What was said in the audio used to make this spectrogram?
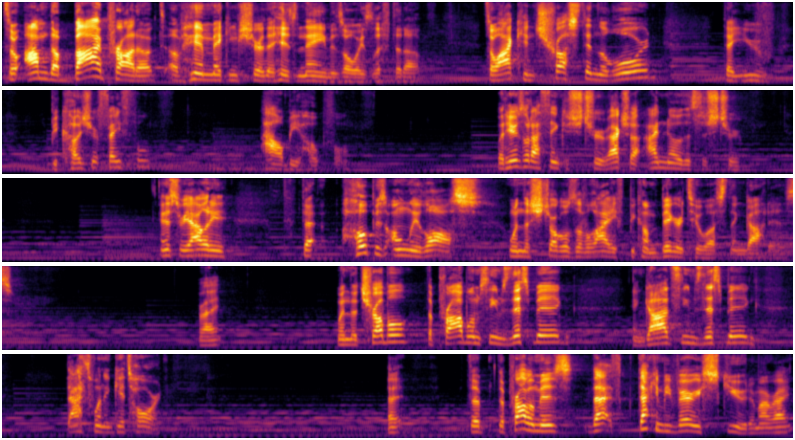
So I'm the byproduct of him making sure that his name is always lifted up. So I can trust in the Lord that you because you're faithful, I'll be hopeful. But here's what I think is true. Actually, I know this is true. And it's reality that hope is only lost when the struggles of life become bigger to us than God is. Right? When the trouble, the problem seems this big and God seems this big, that's when it gets hard. Uh, The, the problem is that that can be very skewed, am I right?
